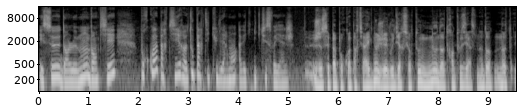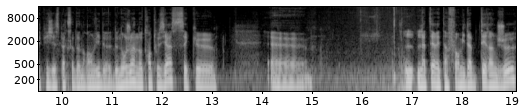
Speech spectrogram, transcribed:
et ce, dans le monde entier. Pourquoi partir tout particulièrement avec Ictus Voyage? Je ne sais pas pourquoi partir avec nous. Je vais vous dire surtout, nous, notre enthousiasme. Et puis j'espère que ça donnera envie de, nous rejoindre. Notre enthousiasme, c'est que euh, la Terre est un formidable terrain de jeu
